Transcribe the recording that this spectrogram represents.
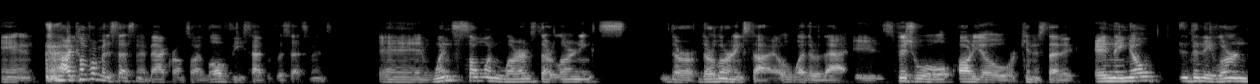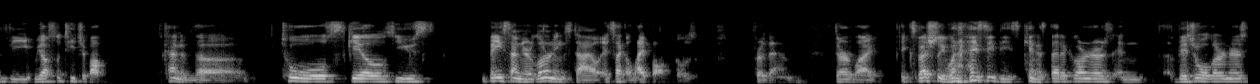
And I come from an assessment background, so I love these type of assessments. And when someone learns their learning their their learning style, whether that is visual, audio, or kinesthetic, and they know, then they learn the. We also teach about kind of the tools, skills used based on your learning style. It's like a light bulb goes off for them they're like, especially when I see these kinesthetic learners and visual learners,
